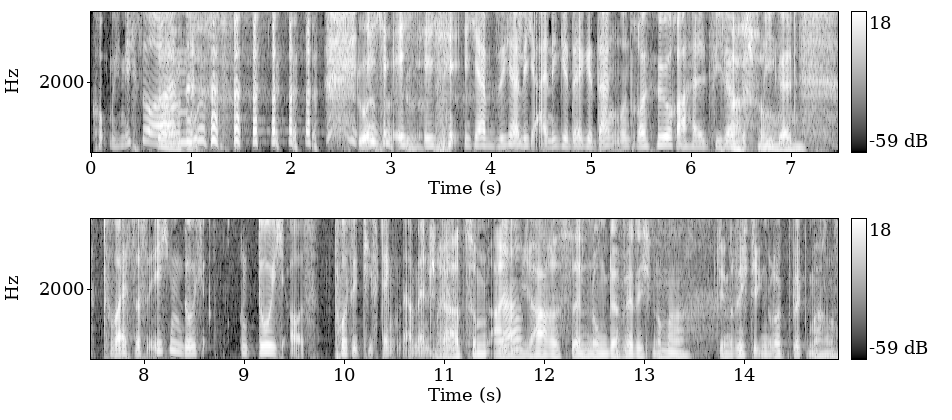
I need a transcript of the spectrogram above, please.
Guck mich nicht so an. Ja, du hast, du hast ich ich, ich, ich habe sicherlich einige der Gedanken unserer Hörer halt wieder so. gespiegelt. Du weißt, dass ich ein durch und durchaus positiv denkender Mensch bin. Ja, zum einen Jahressendung, da werde ich nochmal den richtigen Rückblick machen.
